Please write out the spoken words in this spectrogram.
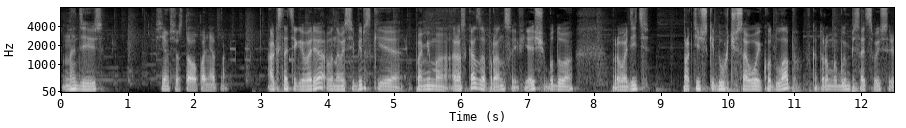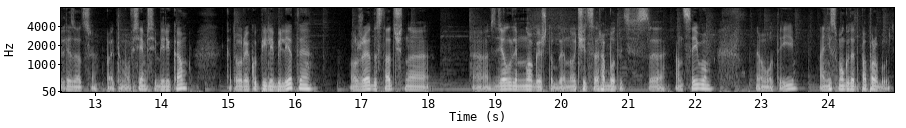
Надеюсь. Всем все стало понятно. А, кстати говоря, в Новосибирске, помимо рассказа про Unsafe, я еще буду проводить практически двухчасовой code lab, в котором мы будем писать свою сериализацию. Поэтому всем сибирякам, которые купили билеты, уже достаточно э, сделали многое, чтобы научиться работать с ансейвом. Вот, и они смогут это попробовать.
